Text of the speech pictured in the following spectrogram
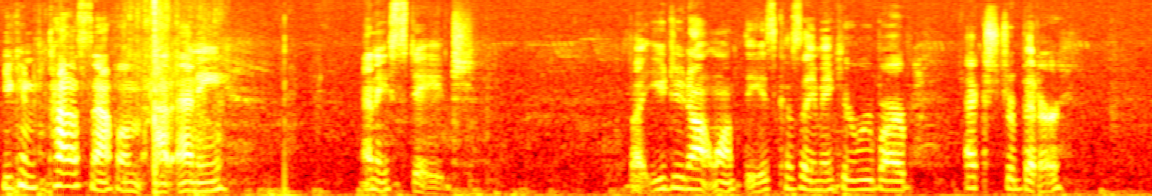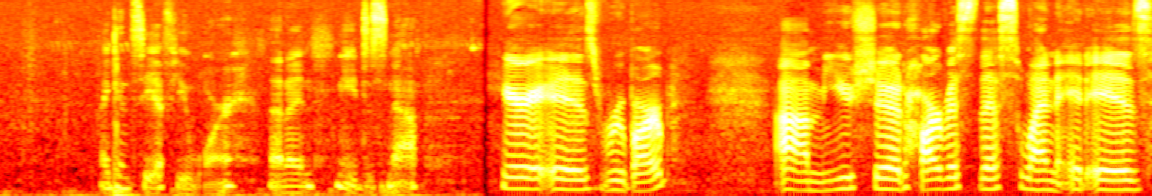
You can kind of snap them at any, any stage. But you do not want these because they make your rhubarb extra bitter. I can see a few more that I need to snap. Here is rhubarb. Um, you should harvest this when it is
